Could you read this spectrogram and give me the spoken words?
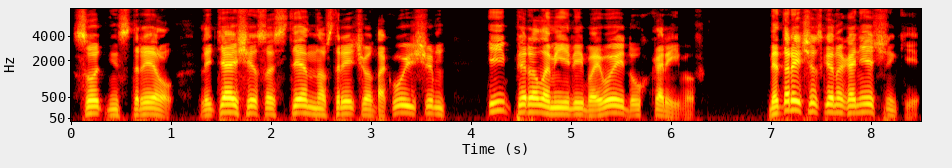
сотни стрел, летящие со стен навстречу атакующим, и переломили боевой дух карибов. Металлические наконечники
